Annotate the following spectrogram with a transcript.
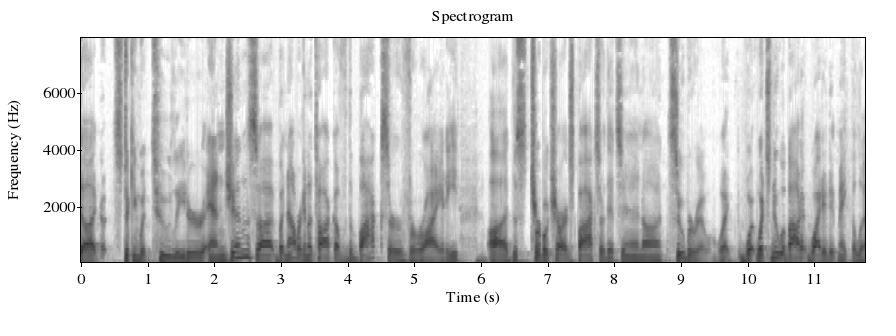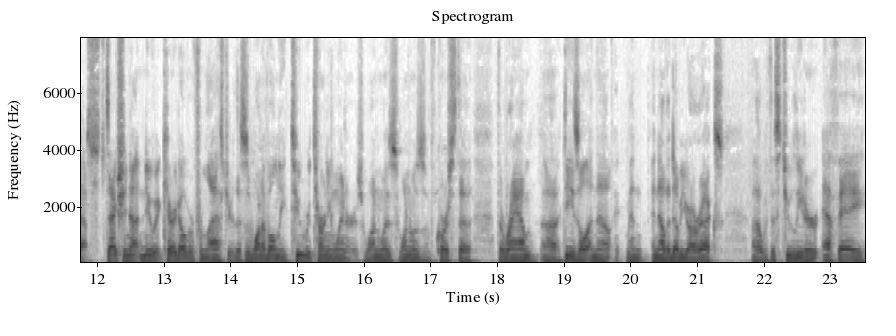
uh, sticking with two liter engines, uh, but now we're going to talk of the Boxer variety, uh, this turbocharged Boxer that's in uh, Subaru. What, what, what's new about it? Why did it make the list? It's actually not new. It carried over from last year. This is one of only two returning winners. One was one was of course the the Ram uh, diesel, and now and, and now the WRX uh, with this two liter FA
